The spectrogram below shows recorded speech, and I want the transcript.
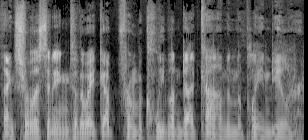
Thanks for listening to the Wake Up from Cleveland.com and the Plain Dealer.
